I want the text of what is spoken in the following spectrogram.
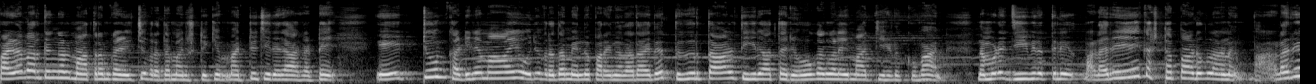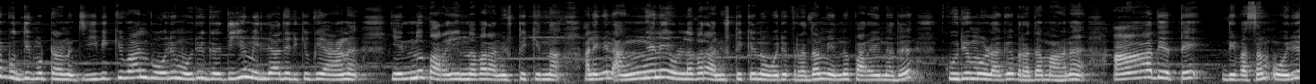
പഴവർഗങ്ങൾ മാത്രം കഴിച്ച് വ്രതമനുഷ്ഠിക്കും. മറ്റു ചിലരാകട്ടെ ഏറ്റവും കഠിനമായ ഒരു വ്രതം എന്ന് പറയുന്നത് അതായത് തീർത്താൽ തീരാത്ത രോഗങ്ങളെ മാറ്റിയെടുക്കുവാൻ. നമ്മുടെ ജീവിതത്തിൽ വളരെ കഷ്ടപ്പാടുകളാണ് വളരെ ബുദ്ധിമുട്ടാണ് ജീവിക്കുവാൻ പോലും ഒരു ഗതിയും ഇല്ലാതിരിക്കുകയാണ് എന്ന് പറയുന്നവർ അനുഷ്ഠിക്കുന്ന അല്ലെങ്കിൽ അങ്ങനെയുള്ളവർ അനുഷ്ഠിക്കുന്ന ഒരു വ്രതം എന്ന് പറയുന്നത് കുരുമുളക് വ്രതമാണ്. ആദ്യത്തെ ദിവസം ഒരു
